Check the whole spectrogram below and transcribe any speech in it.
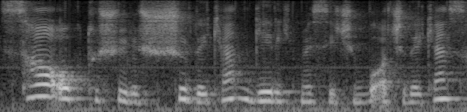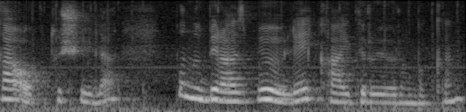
sağ ok tuşuyla şuradayken geri gitmesi için bu açıdayken sağ ok tuşuyla bunu biraz böyle kaydırıyorum bakın.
